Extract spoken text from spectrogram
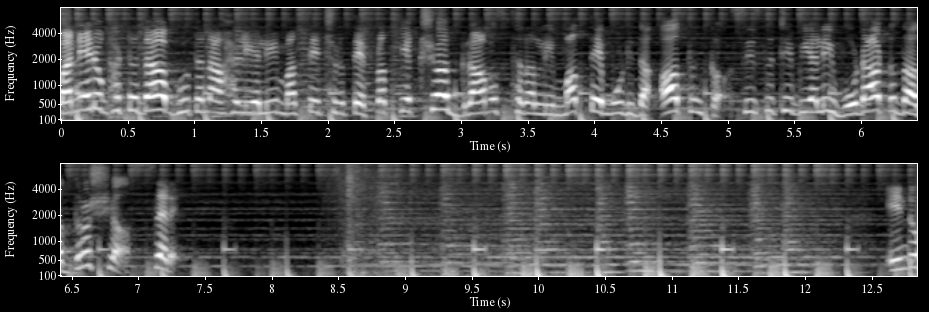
ಬನ್ನೇರುಘಟ್ಟದ ಭೂತನಹಳ್ಳಿಯಲ್ಲಿ ಮತ್ತೆ ಚಿರತೆ ಪ್ರತ್ಯಕ್ಷ, ಗ್ರಾಮಸ್ಥರಲ್ಲಿ ಮತ್ತೆ ಮೂಡಿದ ಆತಂಕ, ಸಿಸಿಟಿವಿಯಲ್ಲಿ ಓಡಾಟದ ದೃಶ್ಯ ಸೆರೆ. ಇಂದು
